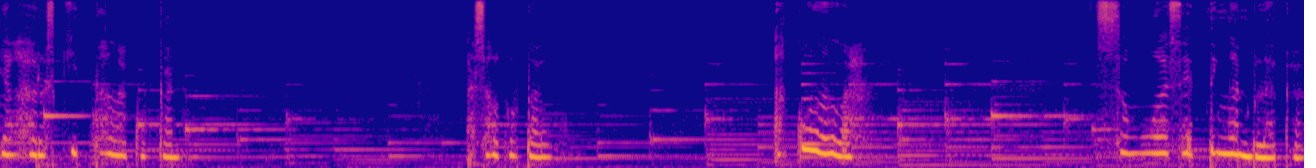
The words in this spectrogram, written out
yang harus kita lakukan. Asal kau tahu, aku lelah. Semua settingan belaka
